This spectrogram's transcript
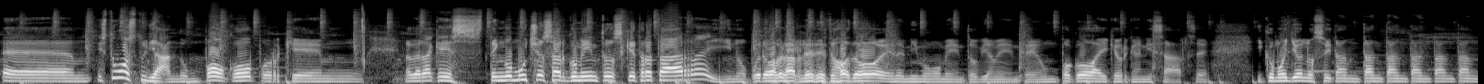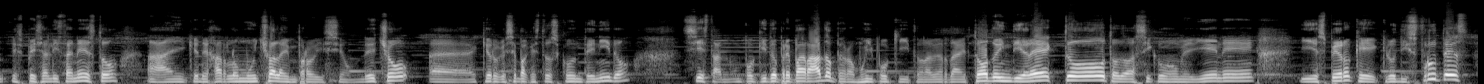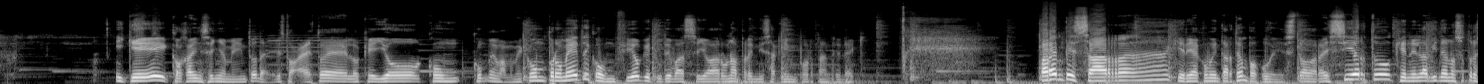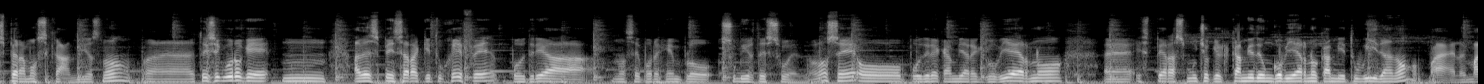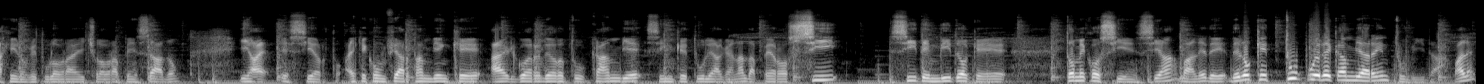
Eh, estuvo estudiando un poco porque mm, la verdad que tengo muchos argumentos que tratar y no puedo hablarle de todo en el mismo momento, obviamente. Un poco hay que organizarse. Y como yo no soy tan, tan, tan, tan, tan, tan especialista en esto, hay que dejarlo mucho a la improvisación. De hecho, eh, quiero que sepa que estos contenidos sí están un poquito preparados, pero muy poquito, la verdad. Todo indirecto, todo así como me viene. Y espero que, que lo disfrutes y que coja enseñamiento de esto. Esto es lo que yo me comprometo y confío que tú te vas a llevar un aprendizaje importante de aquí. Para empezar, quería comentarte un poco esto. Ahora, es cierto que en la vida nosotros esperamos cambios, ¿no? Eh, estoy seguro que mm, a veces pensará que tu jefe podría, no sé, por ejemplo, subirte el sueldo, no sé, o podría cambiar el gobierno. Eh, esperas mucho que el cambio de un gobierno cambie tu vida, ¿no? Bueno, imagino que tú lo habrás hecho, lo habrás pensado. Y es cierto, hay que confiar también que algo alrededor tú cambie sin que tú le hagas nada, pero sí, sí te invito a que tome conciencia, ¿vale? De, lo que tú puedes cambiar en tu vida, ¿vale?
